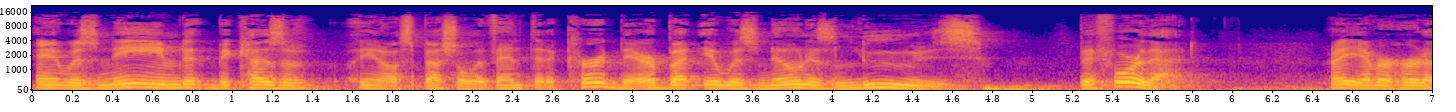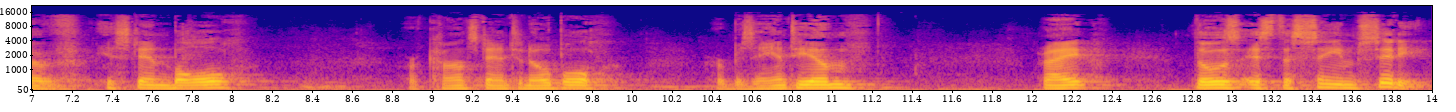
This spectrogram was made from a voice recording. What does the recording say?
and it was named because of you know a special event that occurred there, but it was known as Luz before that. Right? You ever heard of Istanbul or Constantinople or Byzantium? Right? Those it's the same city.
